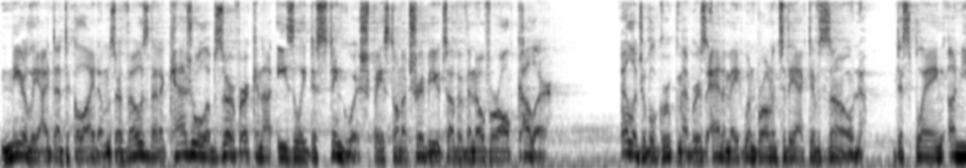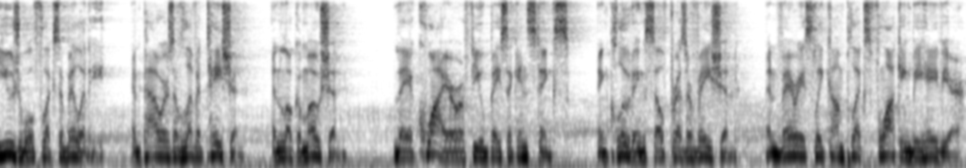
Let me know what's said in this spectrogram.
Nearly identical items are those that a casual observer cannot easily distinguish based on attributes other than overall color. Eligible group members animate when brought into the active zone, displaying unusual flexibility and powers of levitation and locomotion. They acquire a few basic instincts, including self-preservation and variously complex flocking behavior.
